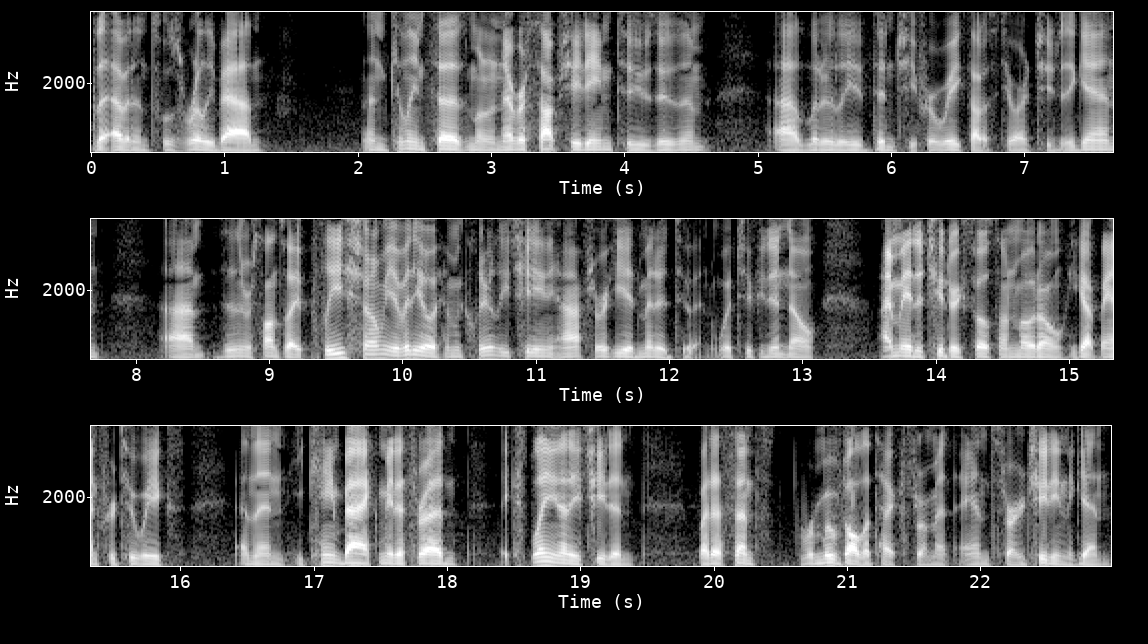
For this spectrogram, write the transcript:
the evidence was really bad. And Killing says Moto never stopped cheating to Zuzum. Uh, literally didn't cheat for a week, thought it was too hard, cheated again. Um, Zuzum responds by, please show me a video of him clearly cheating after he admitted to it, which if you didn't know, I made a cheater exposed on Moto. He got banned for two weeks, and then he came back, made a thread explaining that he cheated, but has since removed all the text from it and started cheating again.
